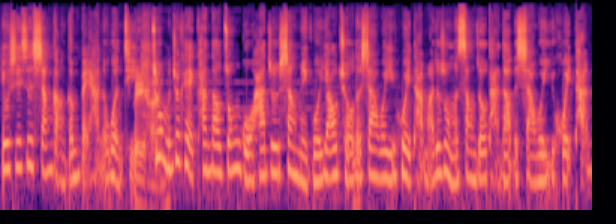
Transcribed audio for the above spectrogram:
尤其是香港跟北韩的问题。所以，我们就可以看到中国，它就向美国要求的夏威夷会谈嘛，就是我们上周谈到的夏威夷会谈。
